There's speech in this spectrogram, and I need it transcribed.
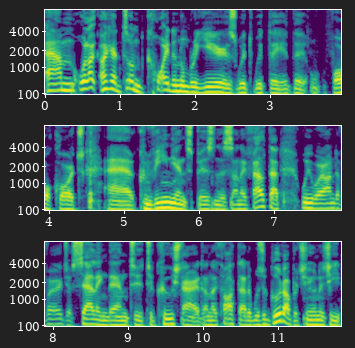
Um, well, I, I, had done quite a number of years with, with the, the forecourt uh, convenience business, and I felt that we were on the verge of selling then to, to Couche-Tard, and I thought that it was a good opportunity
